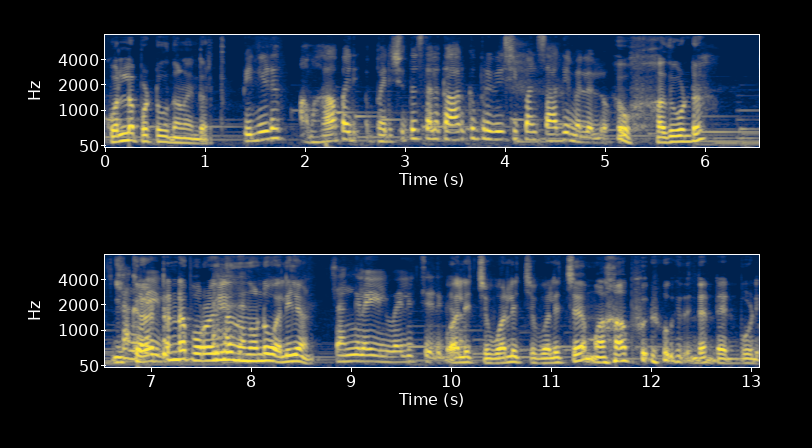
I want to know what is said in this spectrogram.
കൊല്ലപ്പെട്ടു എന്നാണ് എന്റെ അർത്ഥം. പിന്നീട് മഹാപരി പരിശുദ്ധ സ്ഥലത്ത് ആർക്കും പ്രവേശിപ്പാൻ സാധ്യമല്ലല്ലോ. ഓ അതുകൊണ്ട് ഈ കേട്ടന്റെ പുറകിൽ നിന്നുകൊണ്ട് വലിയാണ്. ചങ്ങലയിൽ വലിച്ചെടുക്കുക. വലിച്ചു വലിച്ചു വലിച്ച് മഹാപുരോഹിതന്റെ ഡെഡ് ബോഡി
